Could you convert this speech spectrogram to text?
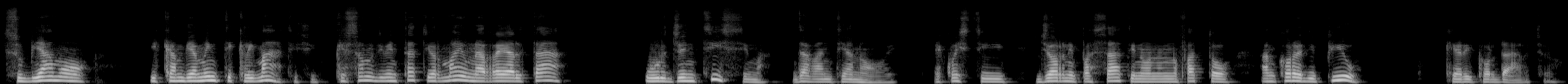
Subiamo i cambiamenti climatici che sono diventati ormai una realtà urgentissima davanti a noi e questi giorni passati non hanno fatto ancora di più che ricordarcelo.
